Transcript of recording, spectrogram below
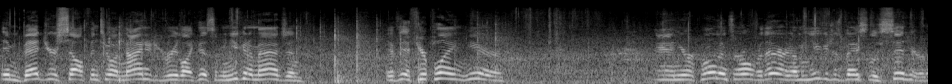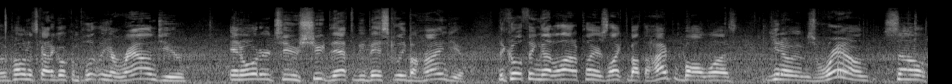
embed yourself into a 90 degree like this. I mean, you can imagine if if you're playing here and your opponents are over there. I mean, you could just basically sit here. The opponent's got to go completely around you in order to shoot, they have to be basically behind you. The cool thing that a lot of players liked about the hyperball was, you know, it was round, so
